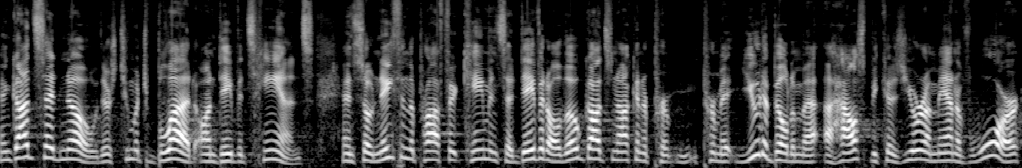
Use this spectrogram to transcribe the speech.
And God said, No, there's too much blood on David's hands. And so Nathan the prophet came and said, David, although God's not going to per- permit you to build a, a house because you're a man of war,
